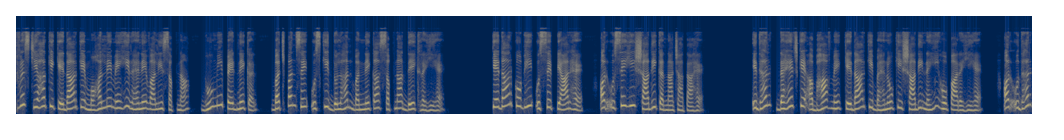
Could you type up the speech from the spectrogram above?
ट्विस्ट यह कि केदार के मोहल्ले में ही रहने वाली सपना भूमि पेडनेकर बचपन से उसकी दुल्हन बनने का सपना देख रही है। केदार को भी उससे प्यार है और उसे ही शादी करना चाहता है। इधर दहेज के अभाव में केदार की बहनों की शादी नहीं हो पा रही है और उधर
